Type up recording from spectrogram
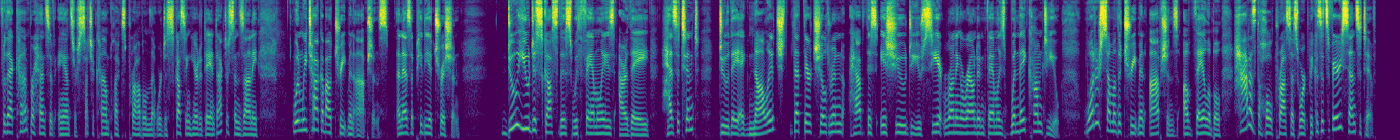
for that comprehensive answer. Such a complex problem that we're discussing here today. And Dr. Censani, when we talk about treatment options, and as a pediatrician, do you discuss this with families? Are they hesitant? Do they acknowledge that their children have this issue? Do you see it running around in families when they come to you? What are some of the treatment options available? How does the whole process work? Because it's very sensitive.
